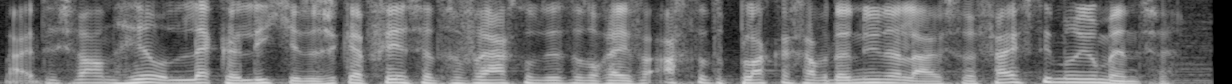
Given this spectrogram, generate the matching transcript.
Maar het is wel een heel lekker liedje. Dus ik heb Vincent gevraagd om dit er nog even achter te plakken. Gaan we daar nu naar luisteren. 15 miljoen mensen.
